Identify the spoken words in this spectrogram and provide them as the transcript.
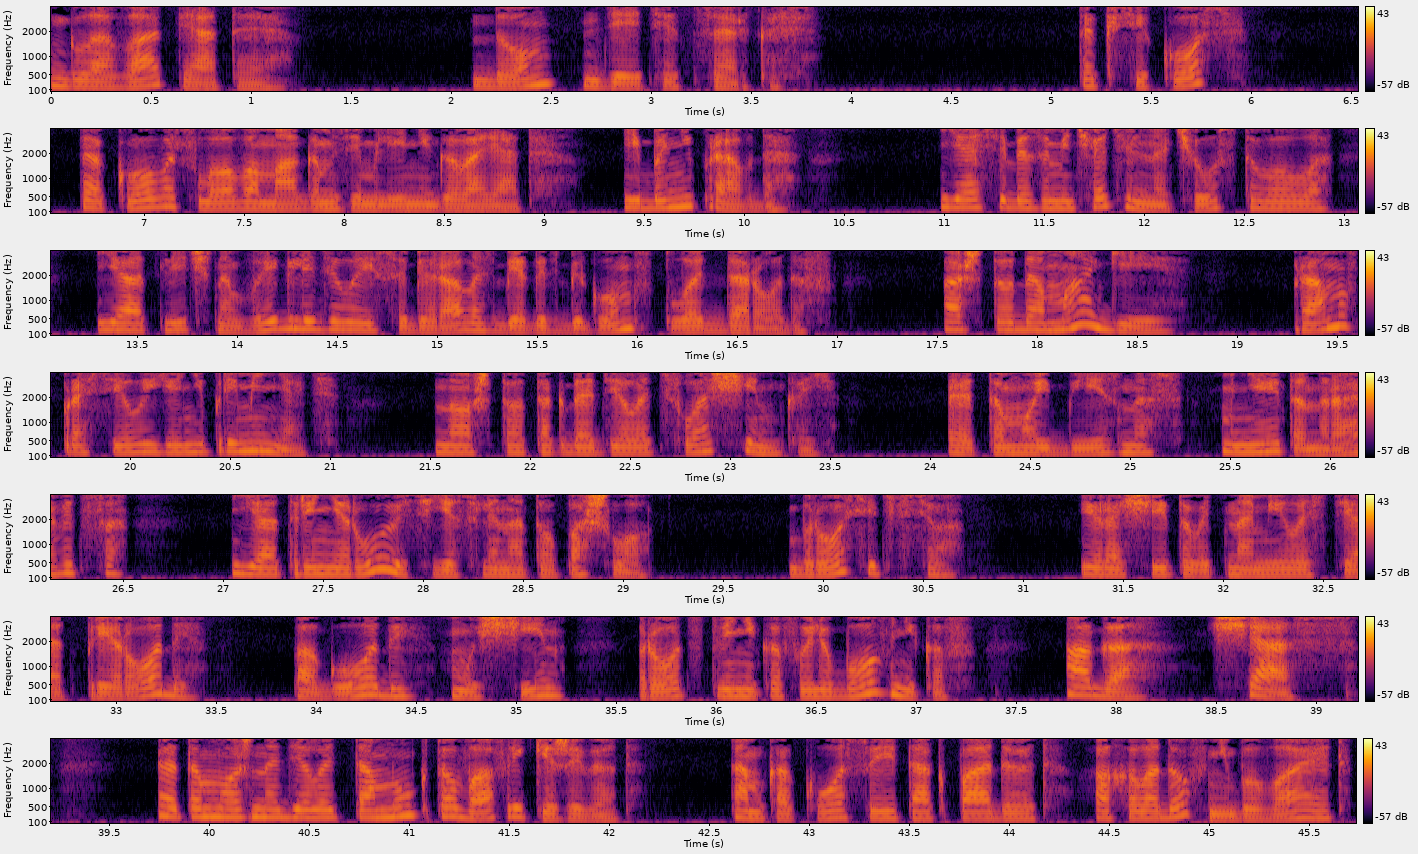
Глава пятая. Дом, дети, церковь. Токсикоз? Такого слова магам Земли не говорят, ибо неправда. Я себя замечательно чувствовала, я отлично выглядела и собиралась бегать бегом вплоть до родов. А что до магии? Храмов просил ее не применять. Но что тогда делать с лощинкой? Это мой бизнес, мне это нравится. Я тренируюсь, если на то пошло. Бросить все и рассчитывать на милости от природы, погоды, мужчин, родственников и любовников? Ага, сейчас. Это можно делать тому, кто в Африке живет. Там кокосы и так падают, а холодов не бывает.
